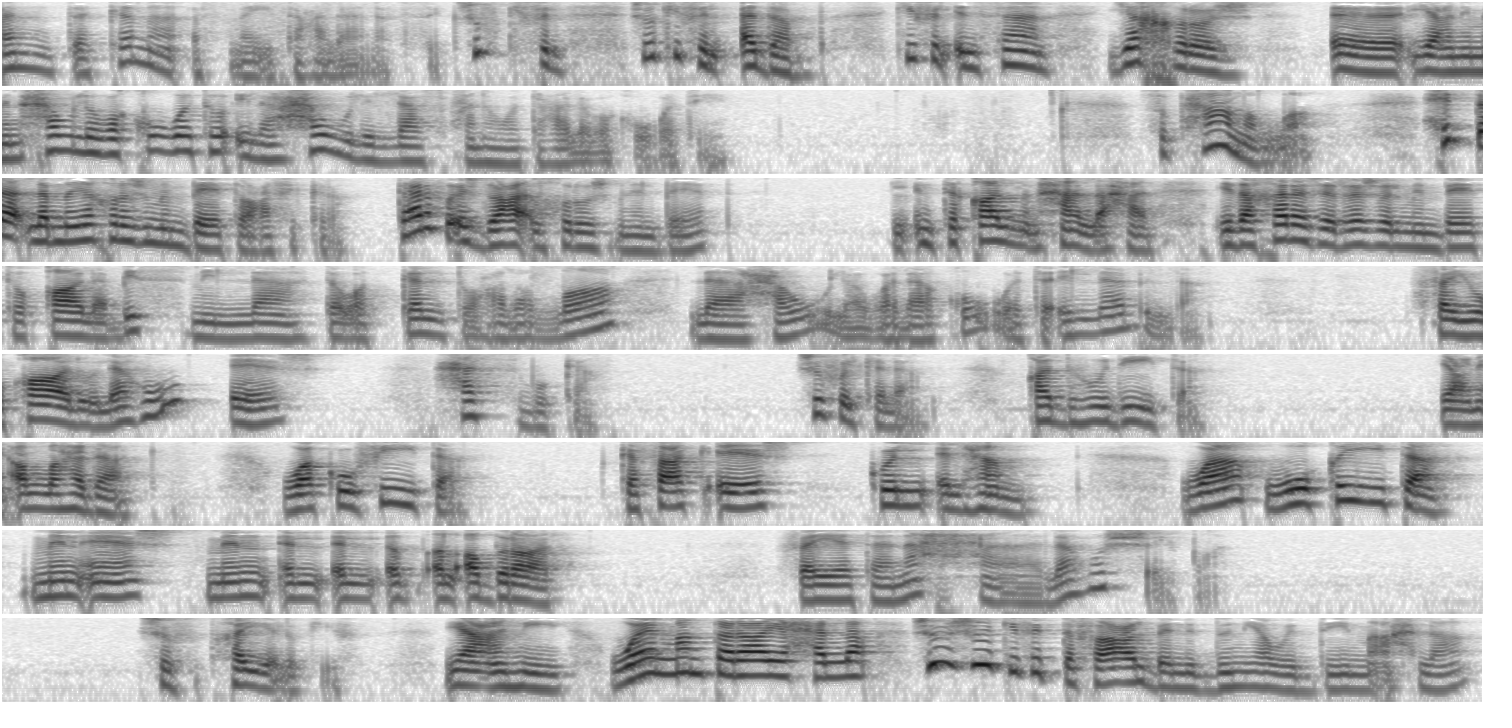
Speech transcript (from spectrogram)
أنت كما أثنيت على نفسك. شوف كيف ال... شوف كيف الأدب. كيف الإنسان يخرج آه، يعني من حوله وقوته إلى حول الله سبحانه وتعالى وقوته. سبحان الله. حتى لما يخرج من بيته على فكرة. تعرفوا إيش دعاء الخروج من البيت؟ الانتقال من حال لحال. إذا خرج الرجل من بيته قال بسم الله توكلت على الله لا حول ولا قوة إلا بالله. فيقال له إيش? حسبك. شوفوا الكلام. قد هديت. يعني الله هداك. وكفيت. كفاك إيش؟ كل الهم. ووقيت من إيش؟ من ال ال الأضرار. فيتنحى له الشيطان. شوف تخيلوا كيف. يعني وين ما انت رايح هلا شوف شو كيف التفاعل بين الدنيا والدين ما أحلى؟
